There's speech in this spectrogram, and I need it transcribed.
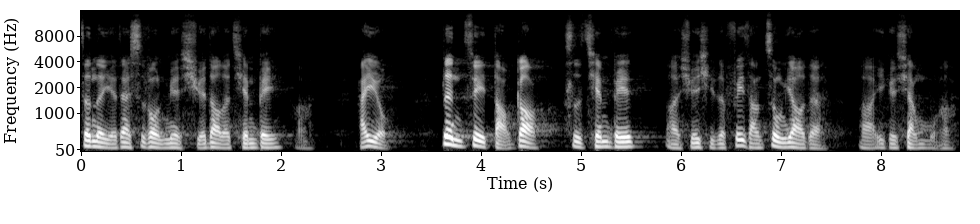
真的也在侍奉里面学到了谦卑啊。还有认罪祷告是谦卑啊学习的非常重要的啊一个项目哈。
